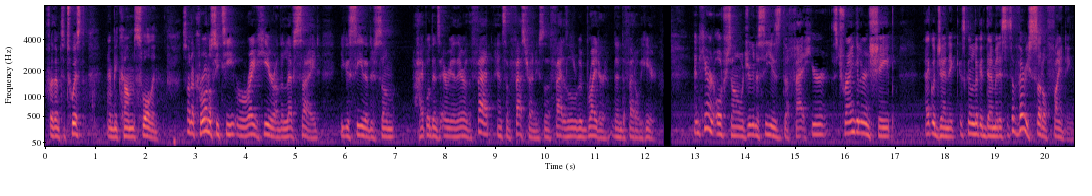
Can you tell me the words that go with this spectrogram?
for them to twist and become swollen. So on a coronal CT right here on the left side, you can see that there's some hypodense area there of the fat and some fat stranding. So the fat is a little bit brighter than the fat over here. And here in ultrasound, what you're gonna see is the fat here. It's triangular in shape, echogenic. It's gonna look edematous. It's a very subtle finding.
